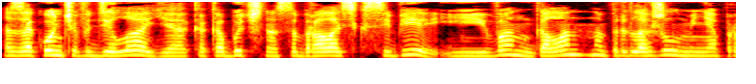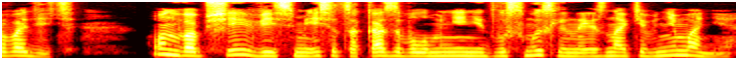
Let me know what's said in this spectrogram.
Закончив дела, я, как обычно, собралась к себе, и Иван галантно предложил меня проводить. Он вообще весь месяц оказывал мне недвусмысленные знаки внимания.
